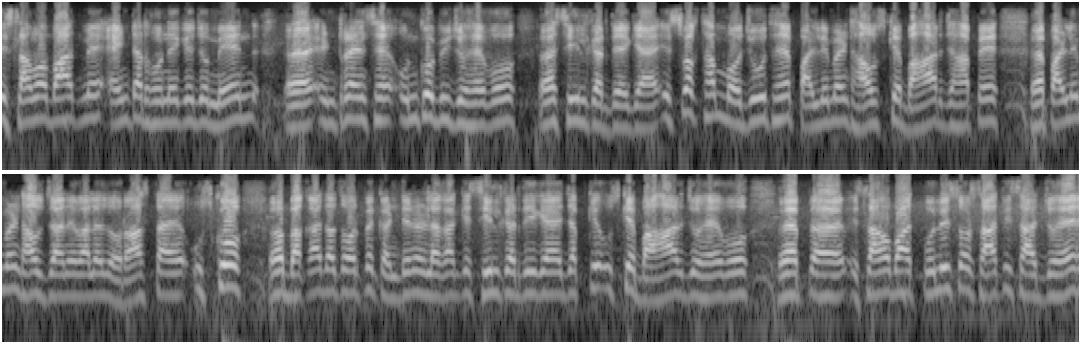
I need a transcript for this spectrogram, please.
اسلام آباد میں انٹر ہونے کے جو مین انٹرنس ہیں ان کو بھی جو ہے وہ سیل کر دیا گیا ہے۔ اس وقت ہم موجود ہیں پارلیمنٹ ہاؤس کے باہر، جہاں پہ پارلیمنٹ ہاؤس جانے والا جو راستہ ہے، اس کو باقاعدہ طور پہ کنٹینر لگا کے سیل کر دیا گیا ہے۔ جبکہ اس کے باہر جو ہے وہ اسلام آباد پولیس اور ساتھ ہی ساتھ جو ہے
